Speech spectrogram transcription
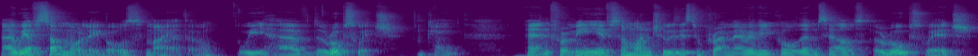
Uh, we have some more labels, Mya. Though we have the rope switch, Okay. and for me, if someone chooses to primarily call themselves a rope switch,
